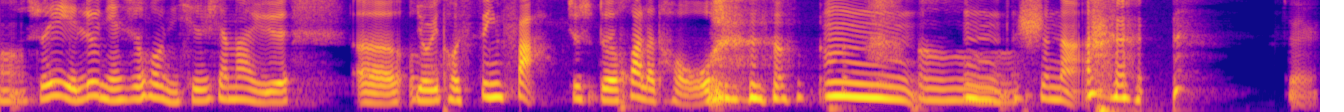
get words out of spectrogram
嗯，所以六年之后，你其实相当于呃，有一头新发，就是对换了头。嗯嗯嗯，是呢。对，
